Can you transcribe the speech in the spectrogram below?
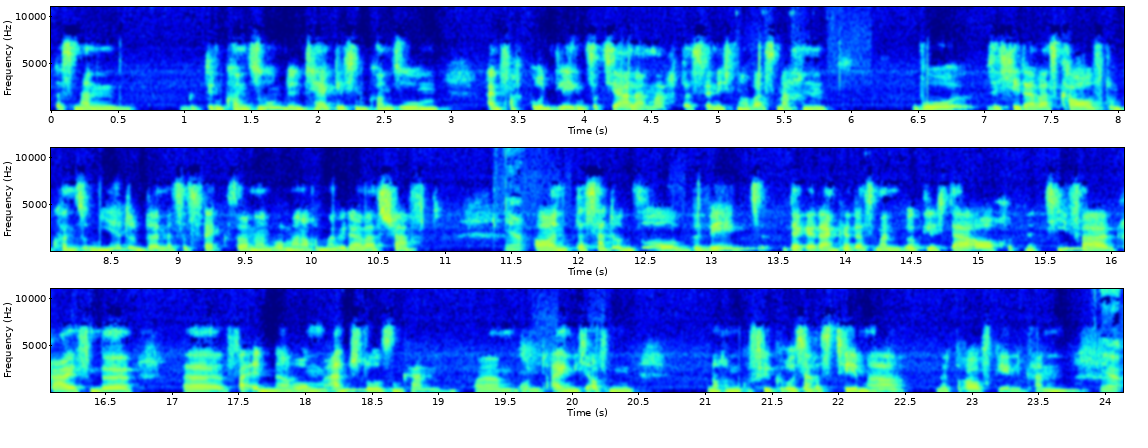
dass man den Konsum, den täglichen Konsum einfach grundlegend sozialer macht. Dass wir nicht nur was machen, wo sich jeder was kauft und konsumiert und dann ist es weg, sondern wo man auch immer wieder was schafft. Ja. Und das hat uns so bewegt, der Gedanke, dass man wirklich da auch eine tiefer greifende äh, Veränderung anstoßen kann ähm, und eigentlich auf ein noch ein viel größeres Thema mit draufgehen kann, ja.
